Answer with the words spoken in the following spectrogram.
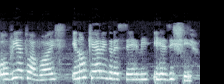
Ouvi a tua voz e não quero endurecer-me e resistir,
